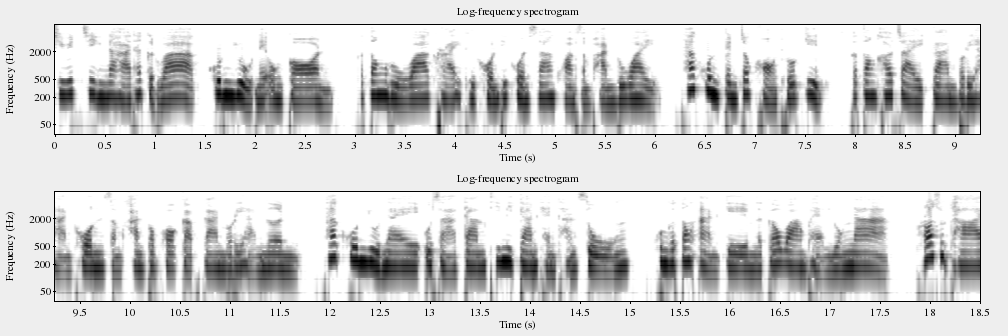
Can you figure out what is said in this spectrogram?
ชีวิตจริงนะคะ ถ้าเกิดว่าคุณอยู่ในองค์กร ก็ต้องรู้ว่าใครคือคนที่ควรสร้างความสัมพันธ์ด้วย ถ้าคุณเป็นเจ้าของธุรกิจ ก็ต้องเข้าใจการบริหารคนสำคัญพอๆกับการบริหารเงิน ถ้าคุณอยู่ในอุตสาหกรรมที่มีการแข่งขันสูง คุณก็ต้องอ่านเกมแล้วก็วางแผนล่วงหน้า เพราะสุดท้าย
